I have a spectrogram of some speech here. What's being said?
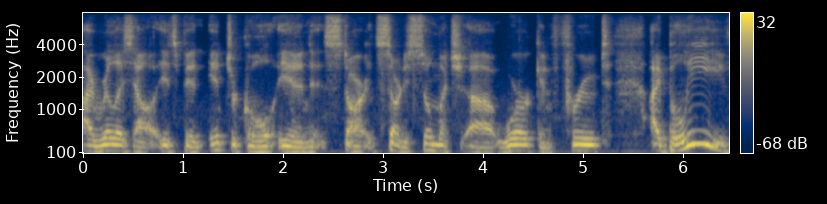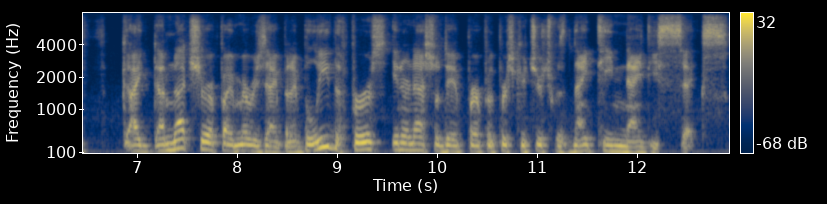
I realized how it's been integral in start started so much uh, work and fruit. I believe I, am not sure if I remember exactly, but I believe the first International Day of Prayer for the Persecuted Church was 1996.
